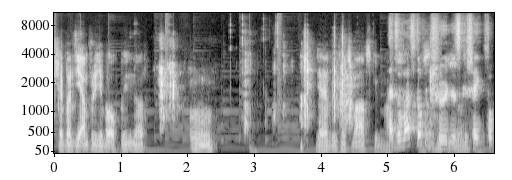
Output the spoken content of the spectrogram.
Shepard, die für dich aber auch behindert. Mhm. Ja, dann will ich mal zum Arzt gehen. Also war es doch ein schönes so. Geschenk vom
